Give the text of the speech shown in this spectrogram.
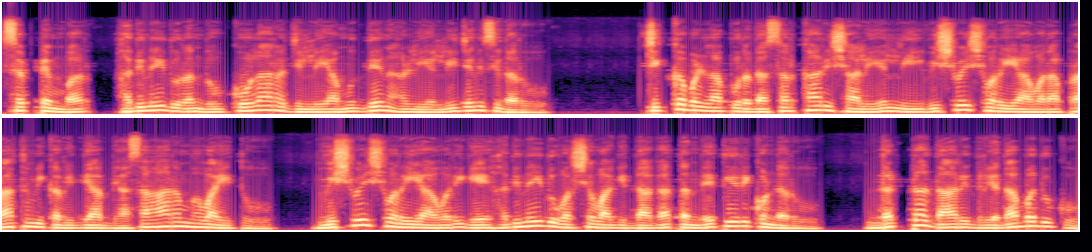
ಸೆಪ್ಟೆಂಬರ್ ಹದಿನೈದರಂದು ಕೋಲಾರ ಜಿಲ್ಲೆಯ ಮುದ್ದೇನಹಳ್ಳಿಯಲ್ಲಿ ಜನಿಸಿದರು. ಚಿಕ್ಕಬಳ್ಳಾಪುರದ ಸರ್ಕಾರಿ ಶಾಲೆಯಲ್ಲಿ ವಿಶ್ವೇಶ್ವರಯ್ಯ ಅವರ ಪ್ರಾಥಮಿಕ ವಿದ್ಯಾಭ್ಯಾಸ ಆರಂಭವಾಯಿತು. ವಿಶ್ವೇಶ್ವರಯ್ಯ ಅವರಿಗೆ ಹದಿನೈದು ವರ್ಷವಾಗಿದ್ದಾಗ ತಂದೆ ತೀರಿಕೊಂಡರು. ದಟ್ಟ ದಾರಿದ್ರ್ಯದ ಬದುಕು.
